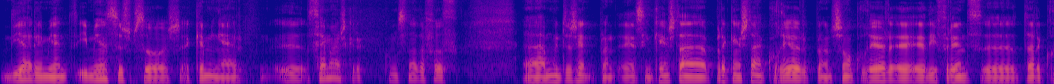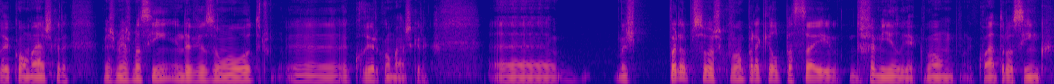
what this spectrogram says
diariamente imensas pessoas a caminhar uh, sem máscara, como se nada fosse. Há muita gente, pronto, é assim, quem está, para quem está a correr, pronto, estão a correr, é, é diferente uh, estar a correr com máscara, mas mesmo assim ainda vês um ou outro uh, a correr com máscara. Uh, mas para pessoas que vão para aquele passeio de família, que vão quatro ou cinco,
